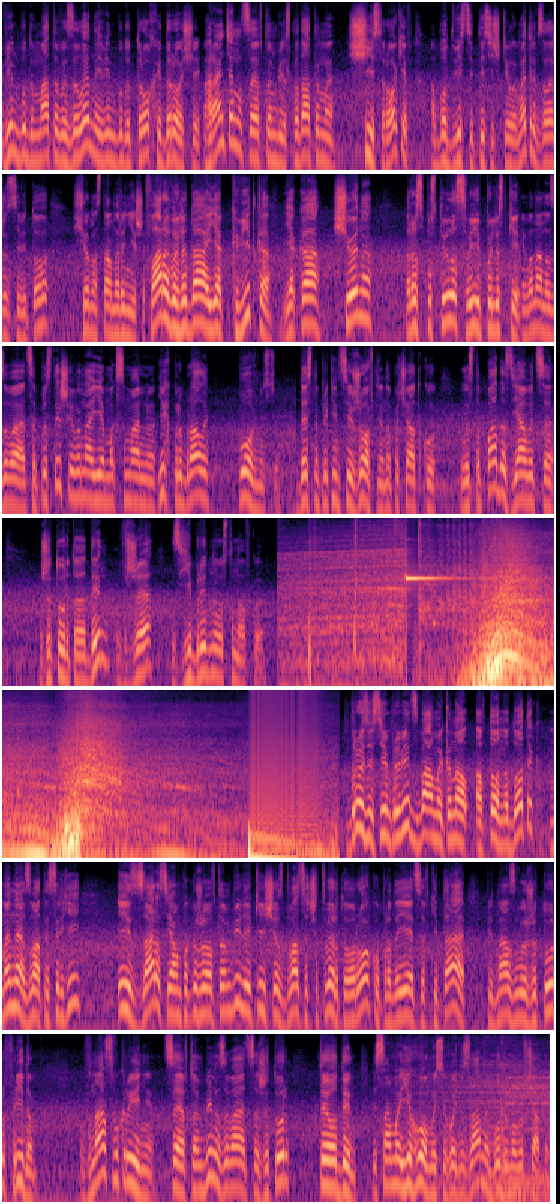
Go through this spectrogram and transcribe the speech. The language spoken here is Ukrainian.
Він буде матовий зелений, він буде трохи дорожчий. Гарантія на цей автомобіль складатиме 6 років або 200 тисяч кілометрів, в від того, що настане раніше. Фара виглядає як квітка, яка щойно розпустила свої пелюстки. Вона називається престиж, і вона є максимальною. Їх прибрали повністю. Десь наприкінці жовтня, на початку листопада, з'явиться Житур Т1 вже з гібридною установкою. Друзі, всім привіт! З вами канал Авто на дотик. Мене звати Сергій. І зараз я вам покажу автомобіль, який ще з 24-го року продається в Китаї під назвою Jetour Freedom. В нас в Україні цей автомобіль називається Jetour Т1. І саме його ми сьогодні з вами будемо вивчати.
